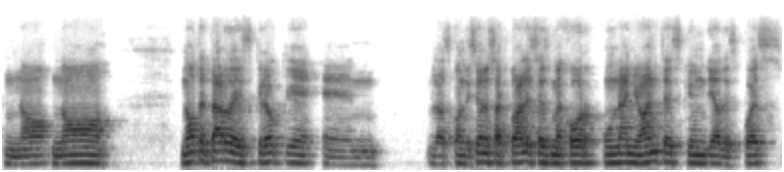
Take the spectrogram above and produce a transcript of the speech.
No, no, no te tardes. Creo que en las condiciones actuales es mejor un año antes que un día después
